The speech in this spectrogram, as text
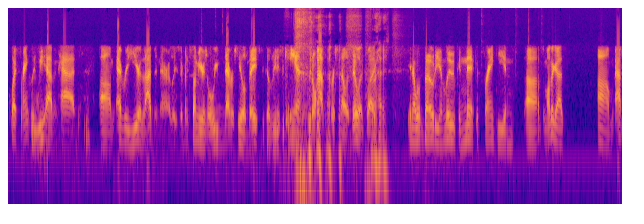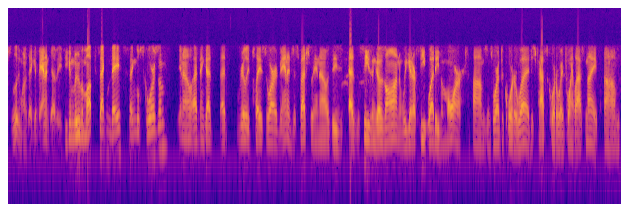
quite frankly, we haven't had um, every year that I've been there. At least there've been some years where we've never sealed a base because we just can't. We don't have the personnel to do it. But right. you know, with Bodie and Luke and Nick and Frankie and uh, some other guys um, absolutely want to take advantage of it. If you can move them up to second base, single scores them, you know, I think that that really plays to our advantage, especially you know as these as the season goes on and we get our feet wet even more um, since we're at the quarter way, just past the quarter way point last night. Um,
